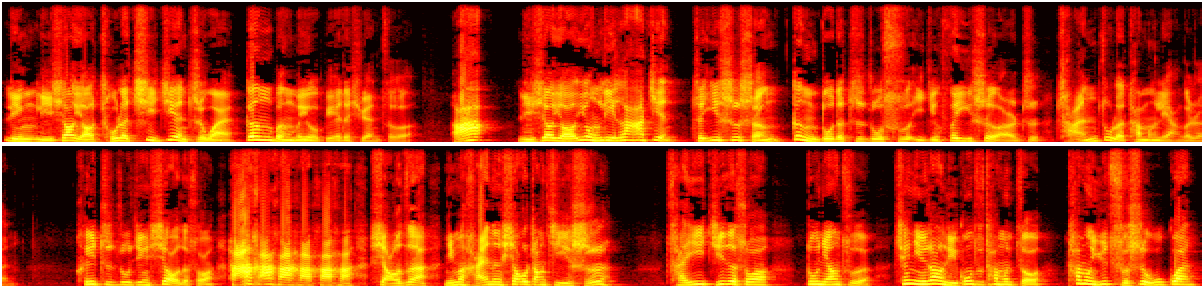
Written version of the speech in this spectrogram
令李逍遥除了弃剑之外，根本没有别的选择啊！李逍遥用力拉剑，这一失神，更多的蜘蛛丝已经飞射而至，缠住了他们两个人。黑蜘蛛精笑着说：“哈哈哈哈哈哈！小子，你们还能嚣张几时？”彩衣急着说：“毒娘子，请你让李公子他们走，他们与此事无关。”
